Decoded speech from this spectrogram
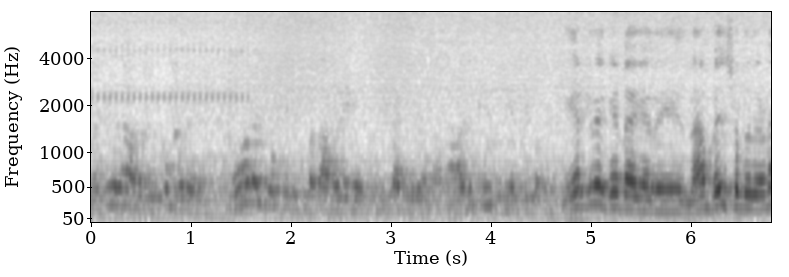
பட்டியலாளர்களுக்கும் ஒரு ஏற்கனவே கேட்டாங்க அது. நான் பதில் சொல்கிறத விட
